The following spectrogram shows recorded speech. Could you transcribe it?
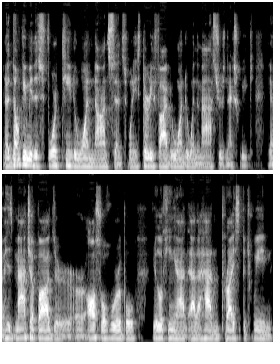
you know, don't give me this 14 to 1 nonsense when he's 35 to 1 to win the Masters next week. You know, his matchup odds are, are also horrible. You're looking at at a Hatton price between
